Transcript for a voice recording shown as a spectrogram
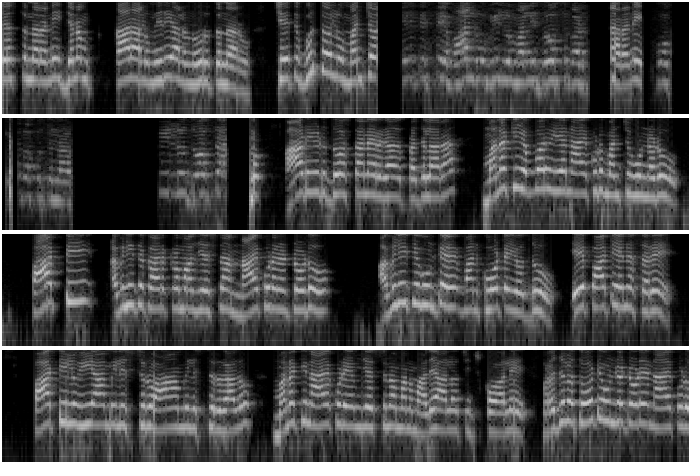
చేస్తున్నారని జనం కారాలు మిరియాలు నూరుతున్నారు. చేతి గుర్తోళ్ళు మంచో గెలిపిస్తే వాళ్ళు వీళ్ళు మళ్ళీ దోస్తు పడుతున్నారని వీళ్ళు దోస్తా ఆడేడు దోస్తానారు కాదు ప్రజలారా. మనకి ఎవ్వరు ఏ నాయకుడు మంచిగా ఉన్నాడు పార్టీ అవినీతి కార్యక్రమాలు చేసిన నాయకుడు అనేటోడు అవినీతిగా ఉంటే వానికి ఓటేయొద్దు. ఏ పార్టీ అయినా సరే పార్టీలు ఈ హామీలు ఇస్తారు ఆ హామీలు కాదు. మనకి నాయకుడు ఏం చేస్తున్నా మనం అదే ఆలోచించుకోవాలి. ప్రజలతోటి ఉండేటోడే నాయకుడు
